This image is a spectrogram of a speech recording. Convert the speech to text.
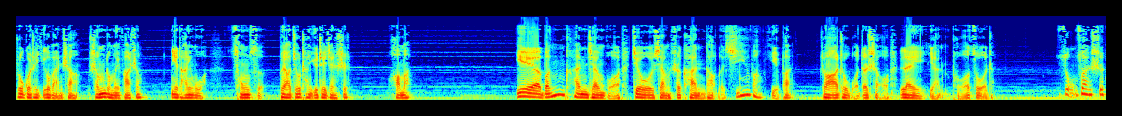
如果这一个晚上什么都没发生，你答应我，从此不要纠缠于这件事，好吗？”叶文看见我，就像是看到了希望一般，抓住我的手，泪眼婆娑着。总算是，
